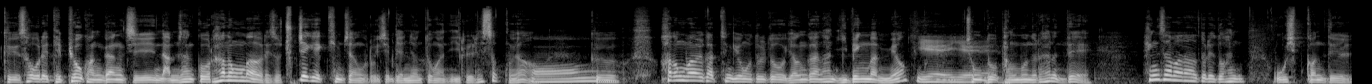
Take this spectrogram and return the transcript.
그 서울의 대표 관광지 남산골 한옥마을에서 축제기획팀장으로 이제 몇 년 동안 일을 했었고요. 어. 그 한옥마을 같은 경우들도 연간 한 200만 명 예, 예. 정도 방문을 하는데 행사만 하더라도 한 50건들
